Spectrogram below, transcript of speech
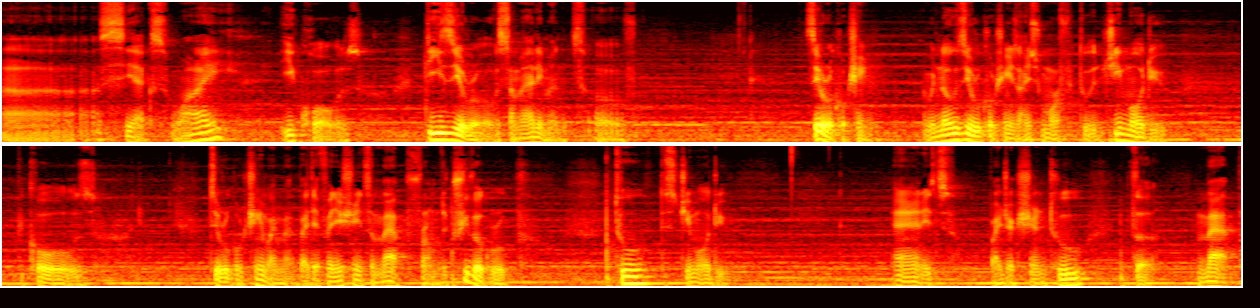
uh, cxy equals d0 of some element of zero cochain. We know zero cochain is isomorphic to the G module because zero cochain by, by definition is a map from the trivial group to this G module and it's bijection to the map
